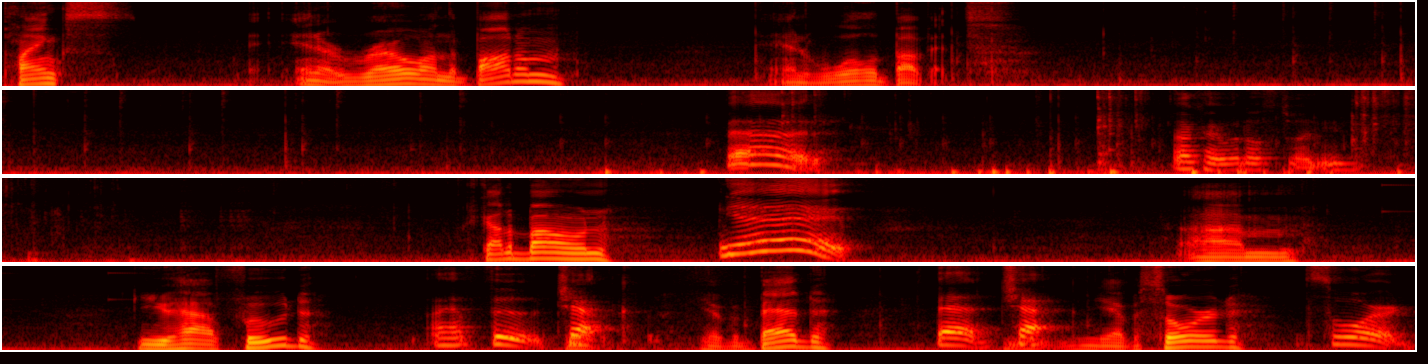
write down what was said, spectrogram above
planks in a row on the bottom and wool above it. Bed. Okay, what else do I need? I got a bone. Yay! Um, you have food. I have food. Check. You have a bed. Bed. Check. You have a sword, Sword.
